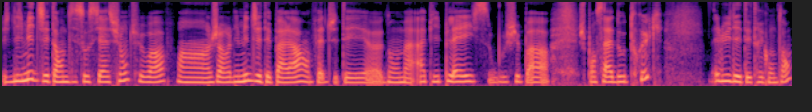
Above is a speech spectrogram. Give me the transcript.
limite j'étais en dissociation tu vois. Genre limite j'étais pas là en fait. J'étais euh, dans ma happy place ou je sais pas je pensais à d'autres trucs. Lui il était très content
